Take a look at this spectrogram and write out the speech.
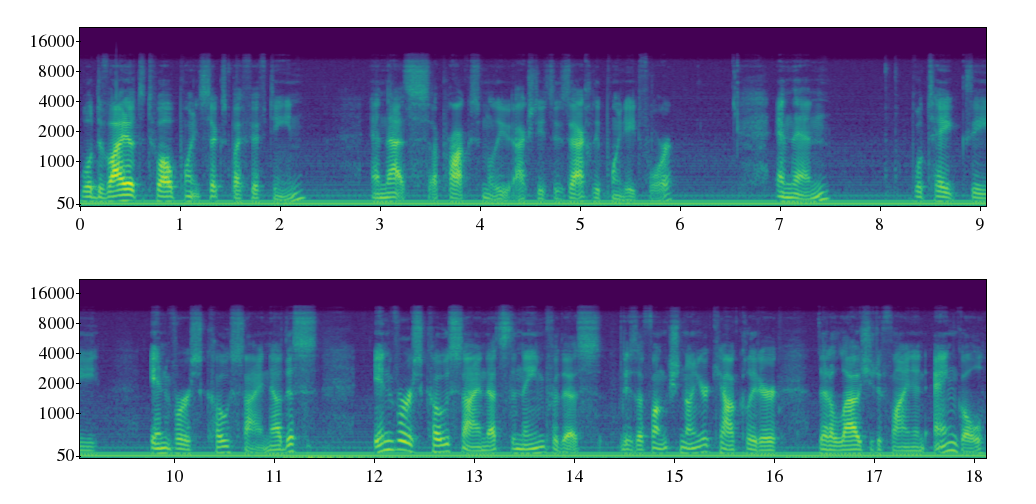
We'll divide out the 12.6 by 15, and that's approximately, actually it's exactly 0.84. And then we'll take the inverse cosine. Now this inverse cosine, that's the name for this, is a function on your calculator that allows you to find an angle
